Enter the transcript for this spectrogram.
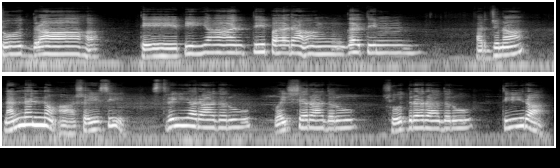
ಶೂದ್ರಾः ತೇಪಿ ಯಾಂತಿ ಪರಾಂಗತಿಂ ಅರ್ಜುನ ನನ್ನನ್ನು ಆಶ್ರಯಿಸಿ ಸ್ತ್ರೀಯರಾದರೂ ವೈಶ್ಯರಾದರೂ ಶೂದ್ರರಾದರೂ ತೀರಾ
